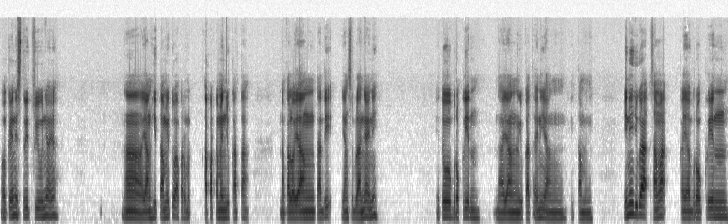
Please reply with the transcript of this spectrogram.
Oke ini street view-nya ya. Nah yang hitam itu apartemen Yukata. Nah kalau yang tadi yang sebelahnya ini itu Brooklyn. Nah yang Yukata ini yang hitam ini. Ini juga sama kayak Brooklyn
